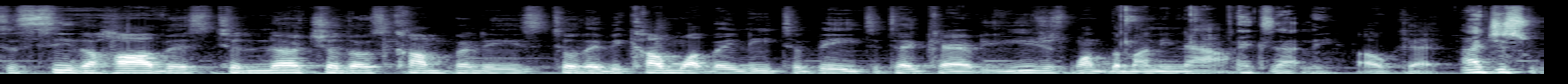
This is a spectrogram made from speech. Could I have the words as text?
to see the harvest, to nurture those companies till they become what they need to be to take care of you? You just want the money now. Exactly. Okay. I just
